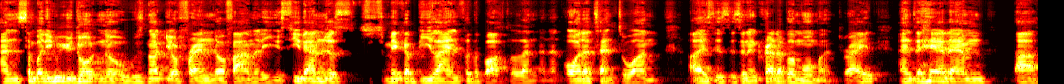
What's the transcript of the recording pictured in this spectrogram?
and somebody who you don't know, who's not your friend or family, you see them just make a beeline for the bottle and, and, order 10 to 1 uh, is, is, an incredible moment, right? And to hear them uh,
